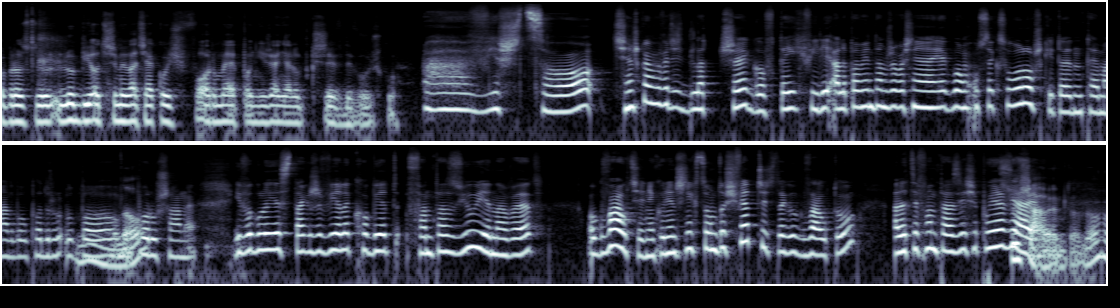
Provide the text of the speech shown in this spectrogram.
po prostu lubi otrzymywać jakąś formę poniżenia lub krzywdy w łóżku? A wiesz co? Ciężko mi powiedzieć dlaczego w tej chwili, ale pamiętam, że właśnie jak byłam u seksuolożki, ten temat był podru- po, Mm, no. poruszany. I w ogóle jest tak, że wiele kobiet fantazjuje nawet o gwałcie. Niekoniecznie chcą doświadczyć tego gwałtu, ale te fantazje się pojawiają. Słyszałem to, no.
